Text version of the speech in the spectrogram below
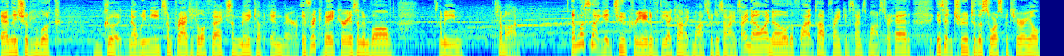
and they should look good. Now, we need some practical effects and makeup in there. If Rick Baker isn't involved, I mean, come on. And let's not get too creative with the iconic monster designs. I know, I know, the flat top Frankenstein's monster head isn't true to the source material,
